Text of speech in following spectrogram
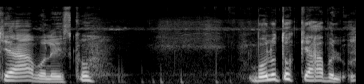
क्या बोले इसको बोलो तो क्या बोलू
